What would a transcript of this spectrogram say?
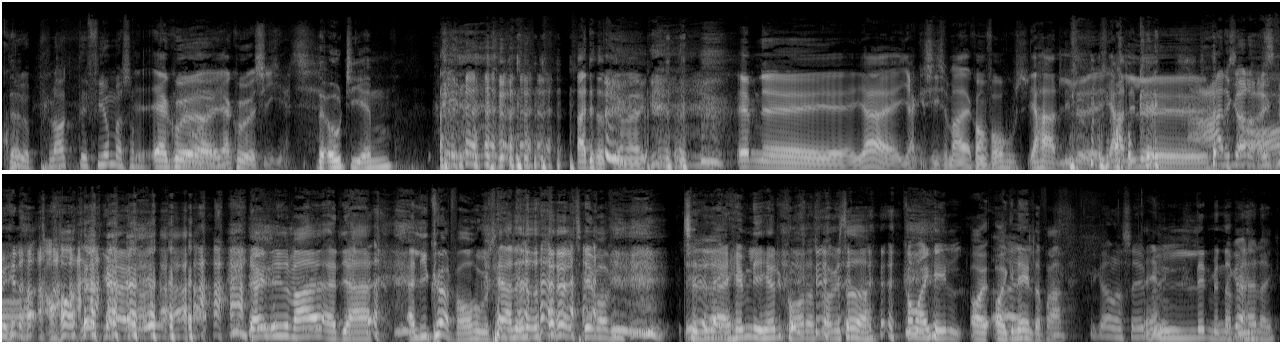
kunne jo plukke det firma, som... jeg, kunne, jo- jeg kunne jo sige, at... The OGM. Nej, det hedder firmaet ikke. Øhm, øh, jeg, jeg kan sige så meget, jeg kommer fra Aarhus. Jeg har et lille... Jeg har et lille Ah, det gør du ikke, Peter. Åh, det gør jeg. jeg kan sige så meget, at jeg er lige kørt fra Aarhus hernede til, hvor vi, til er det, det der rigtigt. hemmelige headquarters, hvor vi sidder. Kommer ikke helt or- originalt derfra. Det gør du selv. Det er en lidt mindre Det gør ikke.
